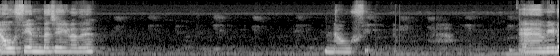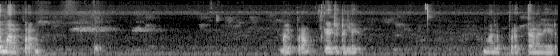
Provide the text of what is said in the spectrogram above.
നൗഫി എന്താ ചെയ്യണത്? നൗഫി. വീട് മലപ്പുറം. മലപ്പുറം കേട്ടിട്ടില്ലേ? മലപ്പുറത്താണ് വീട്.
